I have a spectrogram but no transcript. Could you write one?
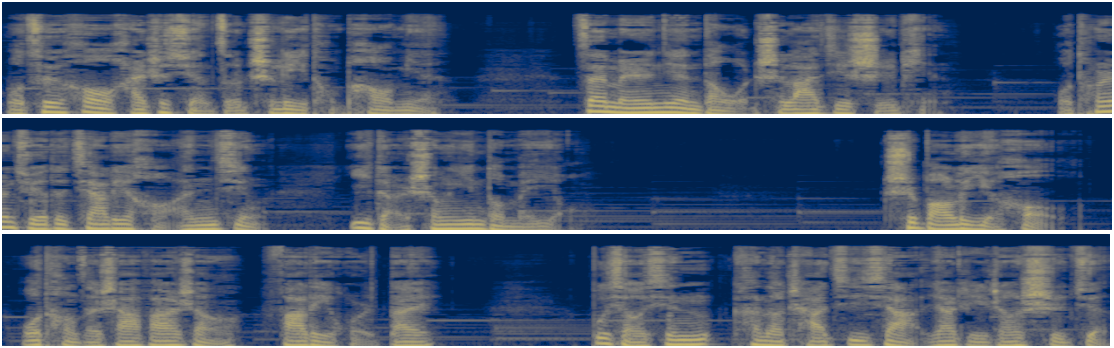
我最后还是选择吃了一桶泡面，再没人念叨我吃垃圾食品。我突然觉得家里好安静，一点声音都没有。吃饱了以后，我躺在沙发上发了一会儿呆，不小心看到茶几下压着一张试卷，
